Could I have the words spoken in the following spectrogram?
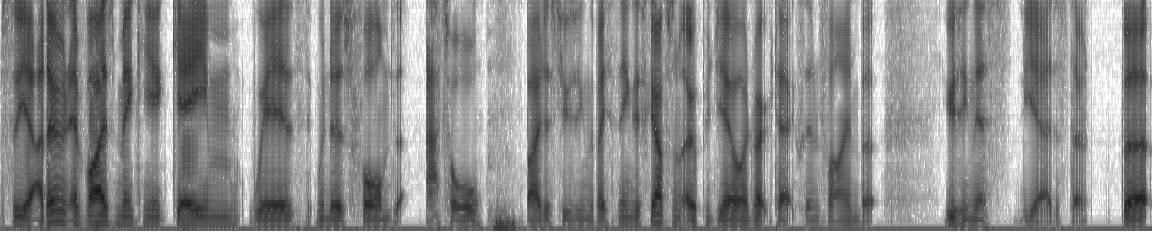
So yeah, I don't advise making a game with Windows Forms at all by just using the basic things. If you have some OpenGL or DirectX, then fine, but using this, yeah, just don't. But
